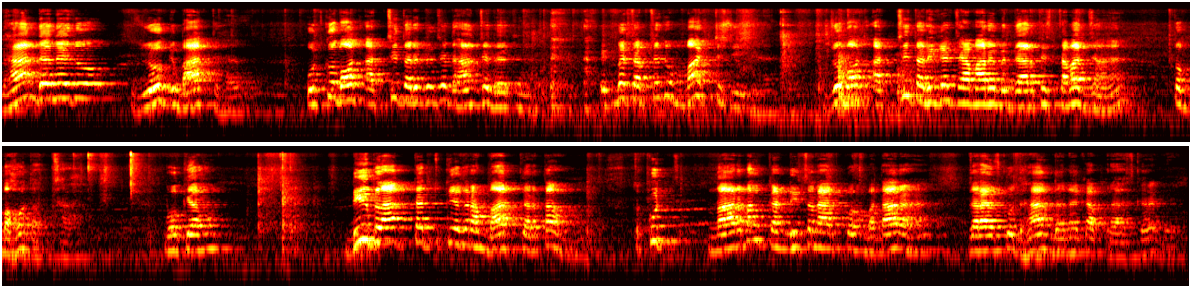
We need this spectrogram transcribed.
ध्यान देने जो योग्य बात है, उसको बहुत अच्छी तरीके से ध्यान से देखें इसमें सबसे जो मस्ट चीज़ है, जो बहुत अच्छी तरीके से हमारे विद्यार्थी समझ जाएँ तो बहुत अच्छा है। वो क्या है? डी ब्लॉक तत्व की अगर हम बात करता हूँ तो कुछ नॉर्मल कंडीशन आपको हम बता रहे हैं, जरा इसको ध्यान देने का प्रयास करेंगे।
